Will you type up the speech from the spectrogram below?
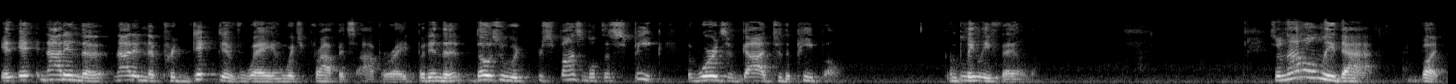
it, it, not in the not in the predictive way in which prophets operate, but in the those who were responsible to speak the words of God to the people, completely failed them. So not only that, but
